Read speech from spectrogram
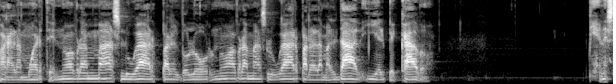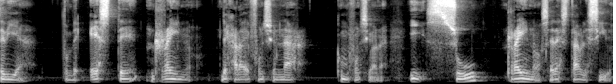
para la muerte, no habrá más lugar para el dolor, no habrá más lugar para la maldad y el pecado. Viene ese día donde este reino dejará de funcionar como funciona y su reino será establecido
